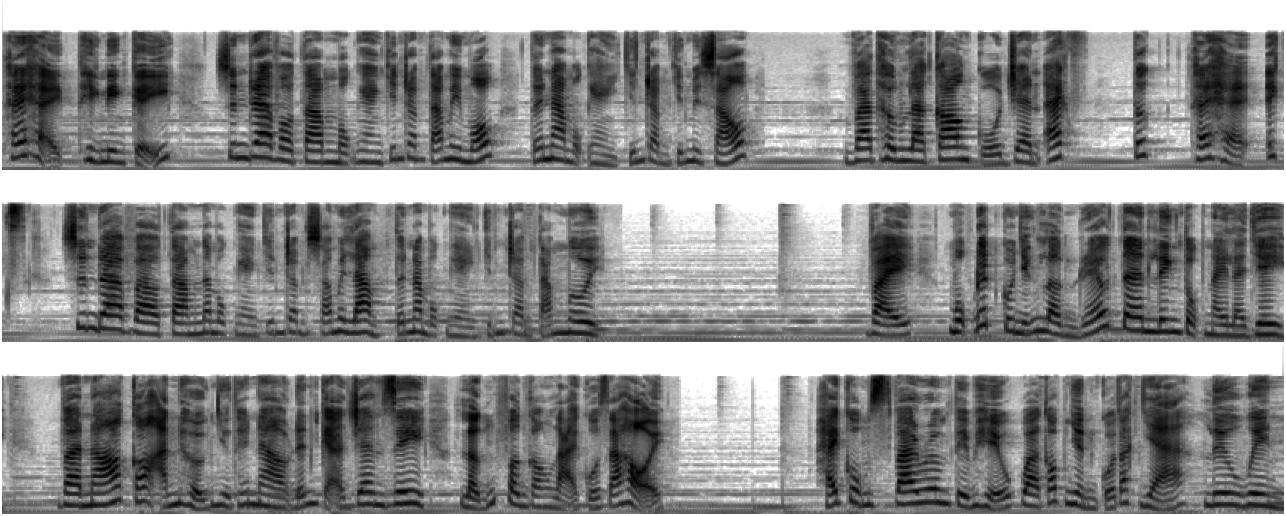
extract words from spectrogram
thế hệ thiên niên kỷ, sinh ra vào tầm 1981 tới năm 1996 và thường là con của Gen X, tức thế hệ X, sinh ra vào tầm năm 1965 tới năm 1980. Vậy, mục đích của những lần réo tên liên tục này là gì? Và nó có ảnh hưởng như thế nào đến cả Gen Z lẫn phần còn lại của xã hội? Hãy cùng Spyroom tìm hiểu qua góc nhìn của tác giả Liu Win.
